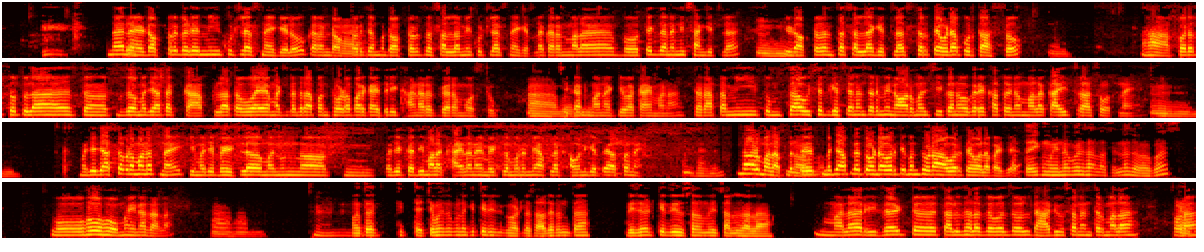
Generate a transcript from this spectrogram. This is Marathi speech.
नाही नाही डॉक्टरकडे मी कुठल्याच नाही गेलो कारण डॉक्टरच्या डॉक्टरचा सल्ला मी कुठलाच नाही घेतला कारण मला बहुतेक जणांनी सांगितलं की. डॉक्टरांचा सल्ला घेतलास तर तेवढ्या पुरता असतो. हा परत तो तुला तुझं म्हणजे आता कापला तर वय म्हटलं तर आपण थोडंफार काहीतरी खाणारच गरम वस्तू हा चिकन. म्हणा किंवा काय म्हणा तर आता मी तुमचं औषध घेतल्यानंतर मी नॉर्मल चिकन वगैरे खातोय ना मला काहीच त्रास होत नाही. म्हणजे जास्त प्रमाणात नाही की म्हणजे भेटलं म्हणून म्हणजे कधी मला खायला नाही भेटलं म्हणून मी आपलं खाऊन घेतोय असं नाही नॉर्मल आपलं. ते. म्हणजे आपल्या तोंडावरती पण थोडा आवर ठेवायला पाहिजे. आता एक महिनाभर झाला असेल ना जवळपास? हो हो हो महिना झाला. हा हा. मग त्याच्यामध्ये तुम्हाला किती रिलीफ वाटलं? साधारणतः रिझल्ट किती दिवसामध्ये चालू झाला? मला रिझल्ट चालू झाला जवळजवळ दहा दिवसानंतर मला थोडा.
